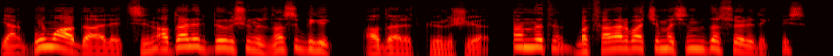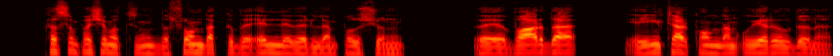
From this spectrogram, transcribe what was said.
Yani bu mu adalet? Sizin adalet görüşünüz nasıl bir adalet görüşü ya? Anlatın. Bak Fenerbahçe maçında da söyledik biz. Kasımpaşa maçında son dakikada elle verilen pozisyonun e, VAR'da e, Intercom'dan uyarıldığını,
